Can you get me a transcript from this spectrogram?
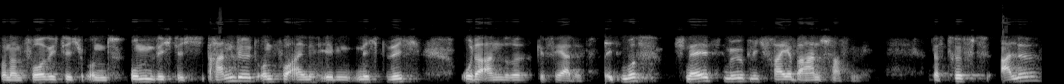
sondern vorsichtig und umsichtig handelt und vor allem eben nicht sich oder andere gefährdet. Ich muss schnellstmöglich freie Bahn schaffen. Das trifft alle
